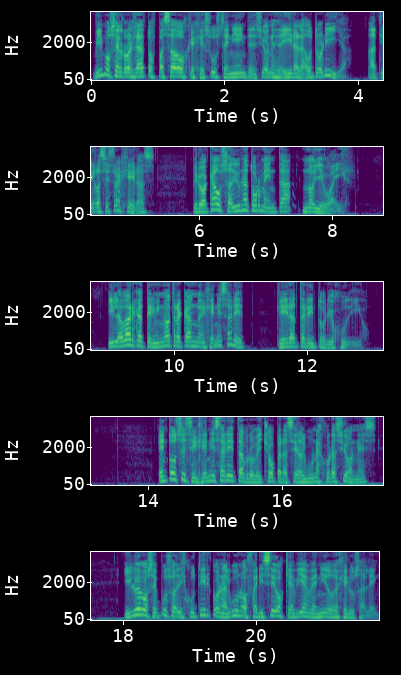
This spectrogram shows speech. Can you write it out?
Vimos en los relatos pasados que Jesús tenía intenciones de ir a la otra orilla, a tierras extranjeras, pero a causa de una tormenta no llegó a ir. Y la barca terminó atracando en Genezaret, que era territorio judío. Entonces en Genezaret aprovechó para hacer algunas oraciones y luego se puso a discutir con algunos fariseos que habían venido de Jerusalén.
